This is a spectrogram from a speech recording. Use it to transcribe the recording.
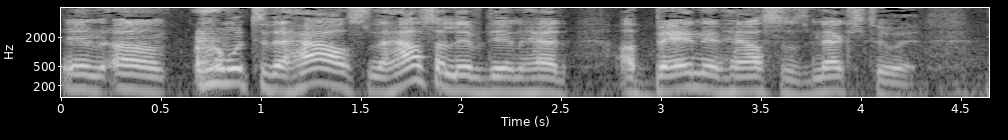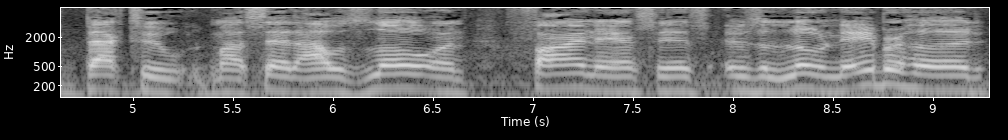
and um, went to the house. And the house I lived in had abandoned houses next to it. Back to my said, I was low on finances. It was a low neighborhood.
